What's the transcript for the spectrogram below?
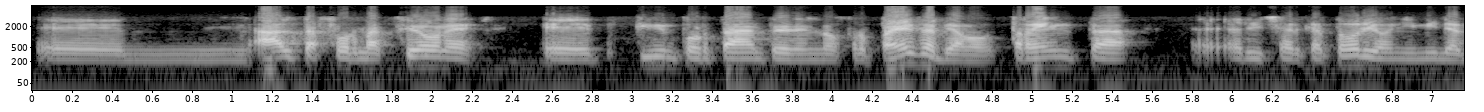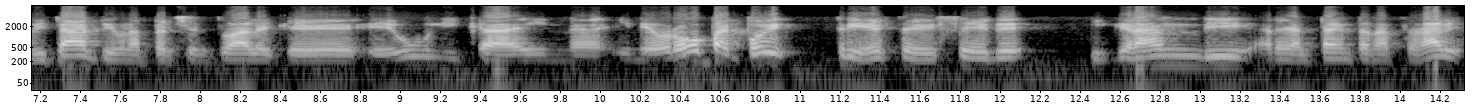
ehm, alta formazione eh, più importante nel nostro paese, abbiamo 30 eh, ricercatori ogni mille abitanti, una percentuale che è unica in, in Europa. E poi Trieste è sede di grandi realtà internazionali,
